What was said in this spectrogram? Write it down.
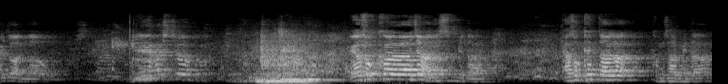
말도 안 나오고. 네 하시죠. 야속하지 않았습니다. 야속했다가 감사합니다.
